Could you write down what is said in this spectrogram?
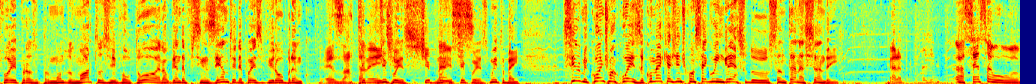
foi pro, pro mundo dos mortos e voltou, era o Gandalf cinzento e depois virou branco. Exatamente. Tipo, tipo isso. Tipo né? isso. Tipo isso. Muito bem. Ciro, me conte uma coisa, como é que a gente consegue o ingresso do Santana Sunday? Cara, a gente acessa o,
